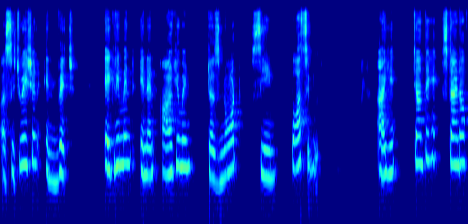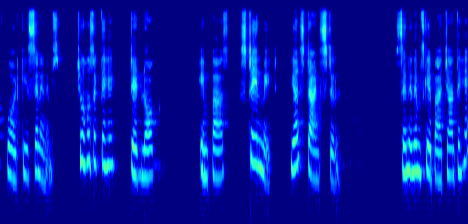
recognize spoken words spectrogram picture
a situation in which agreement in an argument does not seem possible आइए जानते हैं स्टैंड ऑफ़ वर्ड के सिनेम्स जो हो सकते हैं डेडलॉक इम्पास स्टेलमेट या स्टैंड स्टिल सिनेम्स के बाद जानते हैं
